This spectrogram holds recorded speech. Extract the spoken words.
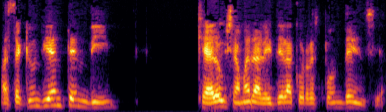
Hasta que un día entendí que hay lo que se llama la ley de la correspondencia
